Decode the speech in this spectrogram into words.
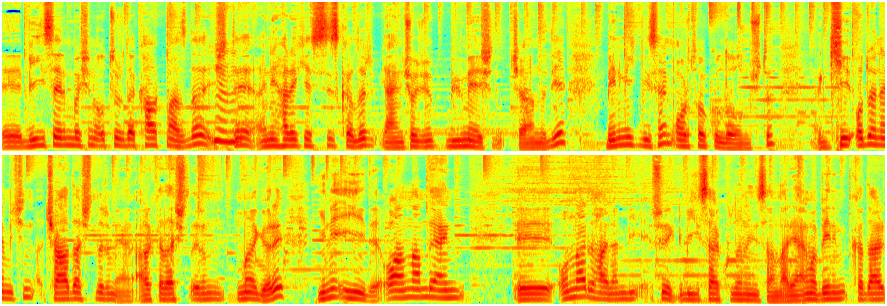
e, bilgisayarın başına otur da kalkmaz da işte hani hareketsiz kalır yani çocuk büyüme yaşın çağında diye. Benim ilk bilgisayarım ortaokulda olmuştu. Ki o dönem için çağdaşlarım yani arkadaşlarıma göre yine iyiydi. O anlamda yani e, onlar da halen bir, sürekli bilgisayar kullanan insanlar yani ama benim kadar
